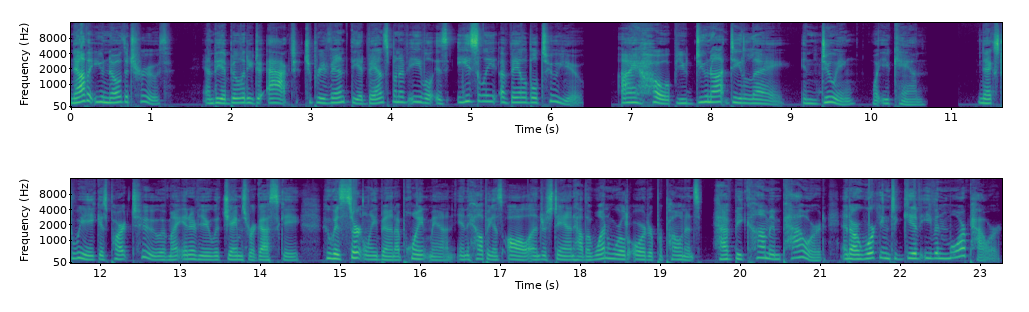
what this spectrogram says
Now that you know the truth, and the ability to act to prevent the advancement of evil is easily available to you, I hope you do not delay in doing what you can. Next week is part two of my interview with James Roguski, who has certainly been a point man in helping us all understand how the One World Order proponents have become empowered and are working to give even more power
